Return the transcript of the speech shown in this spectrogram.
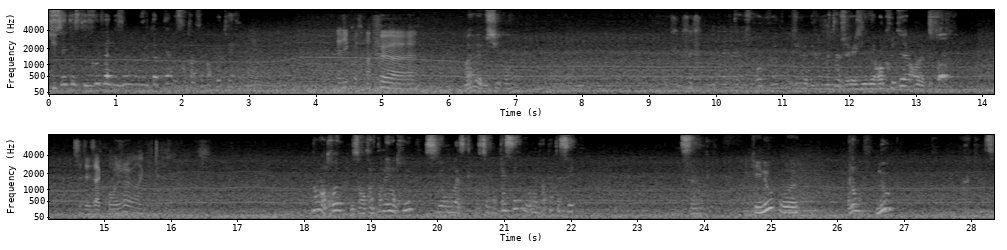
Tu sais qu'est-ce qu'ils foutent la maison de l'hélicoptère? Ils sont en train de faire un poker. T'as dit quoi C'est un peu. Euh... Ouais, mais je sais pas. Putain, je recrute. Je... Putain, j'ai j'ai des recruteurs. euh, C'est des accros au jeu, hein, écoute. Non, entre eux. Ils sont en train de parler entre eux. Si on va, se- si on va casser ou on va pas casser. C'est Qui nous ou eux? Ah non, nous Si-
